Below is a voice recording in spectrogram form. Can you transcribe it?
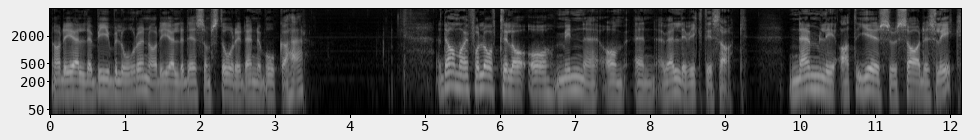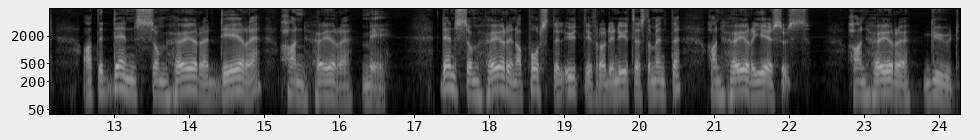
når det gjelder bibelordet, når det gjelder det som står i denne boka her? Da må jeg få lov til å, å minne om en veldig viktig sak, nemlig at Jesus sa det slik at den som hører dere, han hører meg. Den som hører en apostel ut ifra Det nye testamentet, han hører Jesus. Han hører Gud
